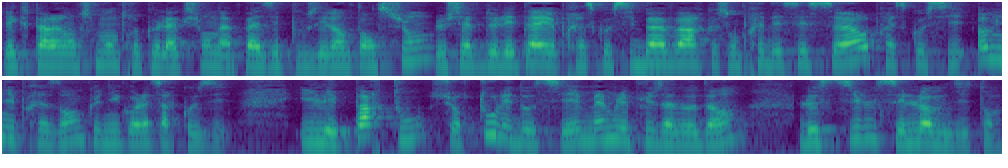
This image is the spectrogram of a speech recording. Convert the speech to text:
L'expérience montre que l'action n'a pas épousé l'intention. Le chef de l'État est presque aussi bavard que son prédécesseur, presque aussi omniprésent que Nicolas Sarkozy. Il est partout, sur tous les dossiers, même les plus anodins. Le style, c'est l'homme, dit-on.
